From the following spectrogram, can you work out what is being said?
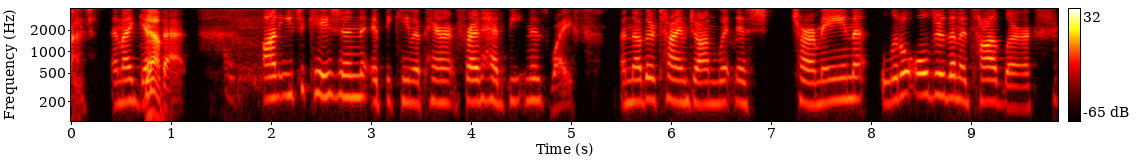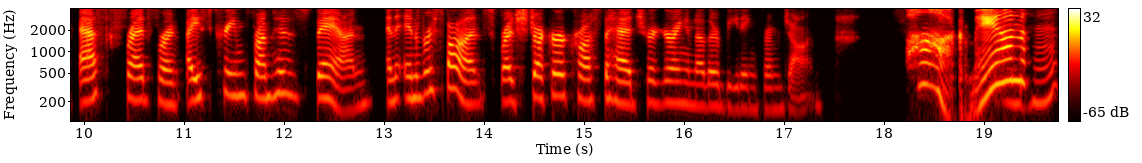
Correct. And I get Yeah. that. On each occasion, it became apparent Fred had beaten his wife. Another time, John witnessed Charmaine, little older than a toddler, ask Fred for an ice cream from his van. And in response, Fred struck her across the head, triggering another beating from John. Fuck, man. Mhm.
